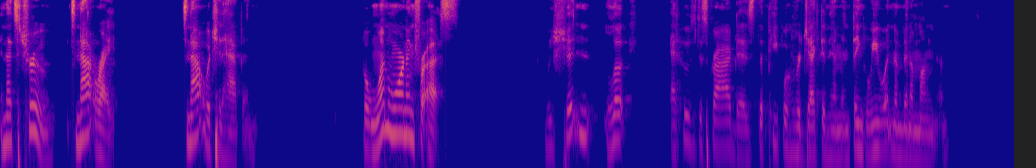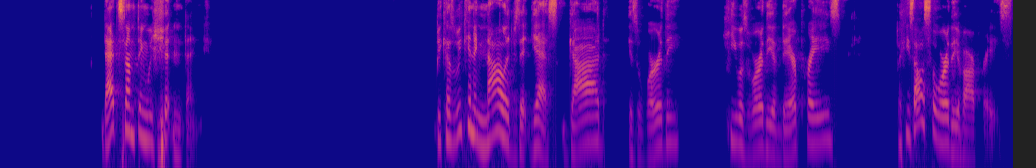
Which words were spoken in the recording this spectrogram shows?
And that's true. It's not right. Not what should happen. But one warning for us we shouldn't look at who's described as the people who rejected him and think we wouldn't have been among them. That's something we shouldn't think. Because we can acknowledge that, yes, God is worthy. He was worthy of their praise, but he's also worthy of our praise.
